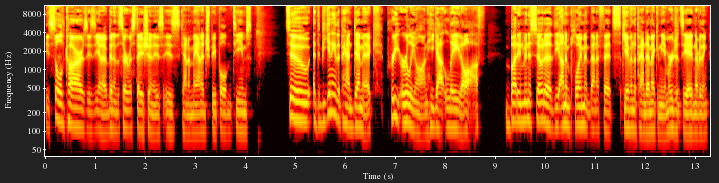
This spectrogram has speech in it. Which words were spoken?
he's sold cars. He's you know been in the service station. He's he's kind of managed people and teams. So at the beginning of the pandemic, pretty early on, he got laid off but in Minnesota, the unemployment benefits, given the pandemic and the emergency aid and everything,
